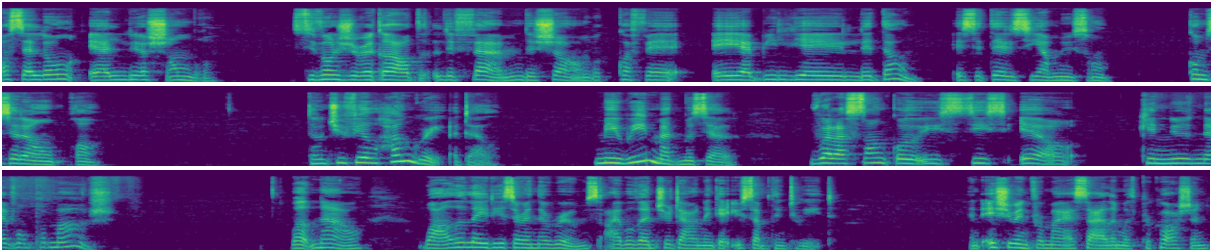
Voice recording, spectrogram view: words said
au salon et à leur chambre. Souvent je regarde les femmes de chambre coiffer et habiller les dames, et c'était si amusant, comme cela en prend. Don't you feel hungry, Adele? Mais oui, mademoiselle. Voilà cinq ou six heures que nous n'avons pas mangé. Well, now, while the ladies are in their rooms, I will venture down and get you something to eat. And issuing from my asylum with precaution,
